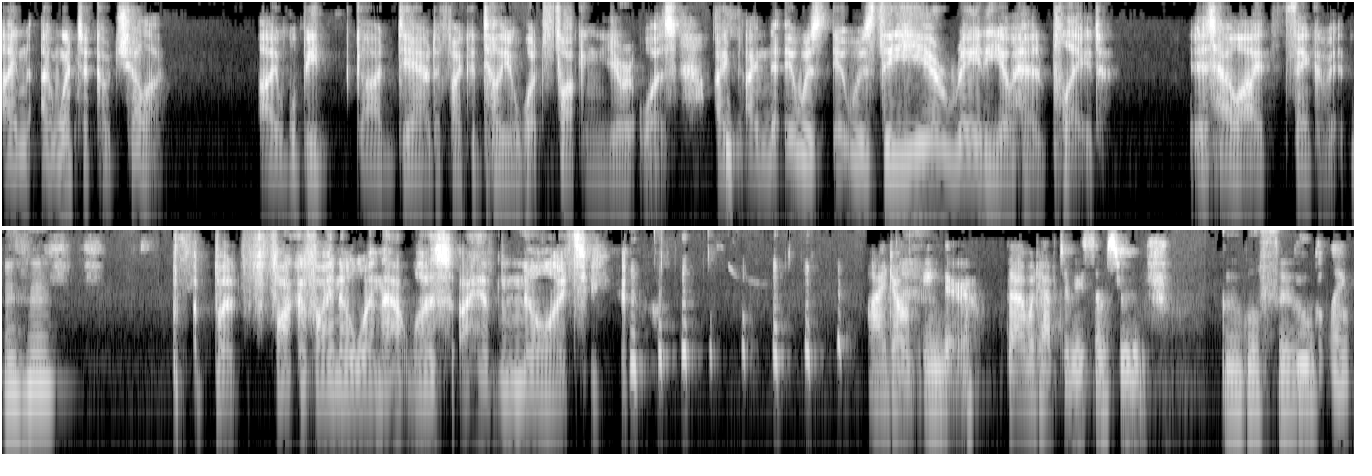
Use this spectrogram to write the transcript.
I I went to Coachella. I will be goddamned if I could tell you what fucking year it was. I, I kn- it was it was the year Radiohead played, is how I think of it. Mhm. But fuck if I know when that was. I have no idea. I don't either. That would have to be some sort of Google-fu. googling.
